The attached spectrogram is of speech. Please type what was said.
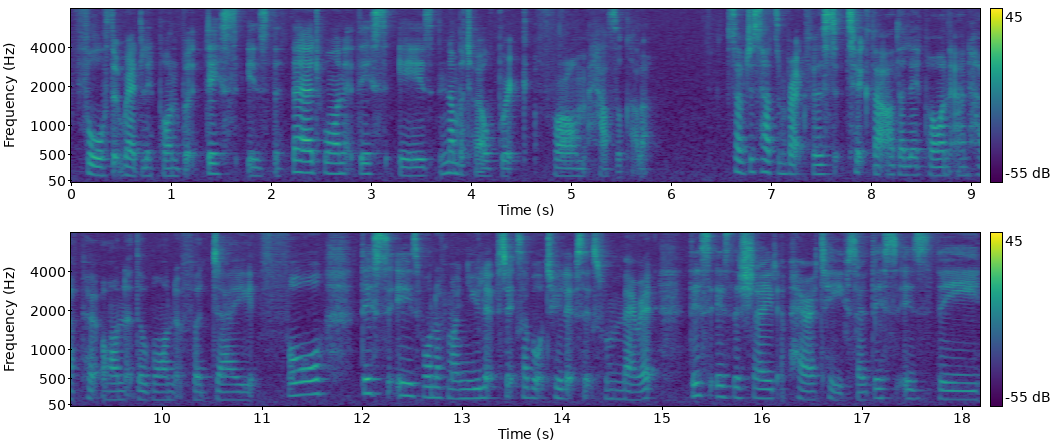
fourth red lip on. But this is the third one. This is number 12 Brick from House of Colour. So I've just had some breakfast, took that other lip on and have put on the one for day four. This is one of my new lipsticks. I bought two lipsticks from Merit. This is the shade Aperitif. So this is the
